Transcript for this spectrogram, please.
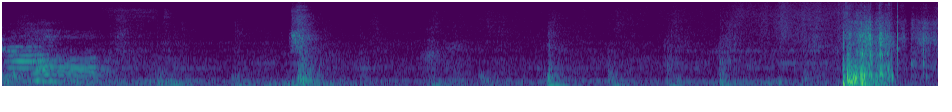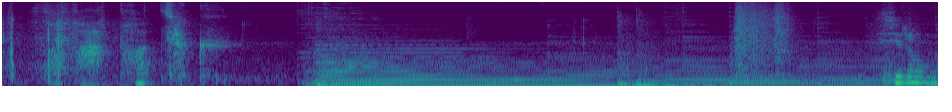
ソファー到着後ろも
